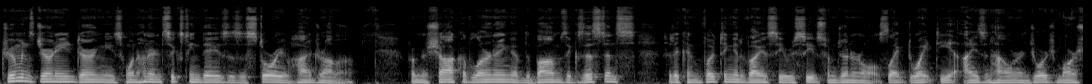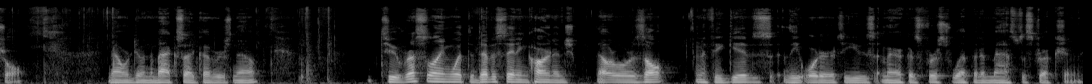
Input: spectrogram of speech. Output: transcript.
Truman's journey during these 116 days is a story of high drama. From the shock of learning of the bomb's existence to the conflicting advice he receives from generals like Dwight D. Eisenhower and George Marshall. Now we're doing the backside covers now. To wrestling with the devastating carnage that will result if he gives the order to use America's first weapon of mass destruction.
